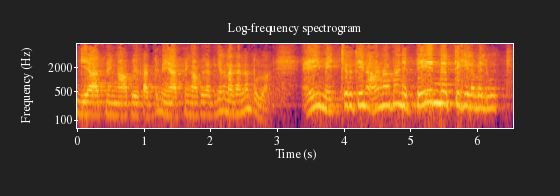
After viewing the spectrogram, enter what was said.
ගියාත්මෙන් ආපු එකක්ද මේ ආත්මෙන් ආපු එකක්ද කියලා නගන්න පුළුවන්. ඇයි මෙච්චර තියෙන ආනාපානෙ පේන්නේ නැත්තේ කියලා බැලුවොත්?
